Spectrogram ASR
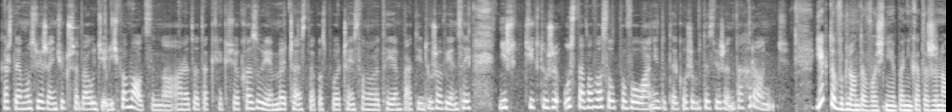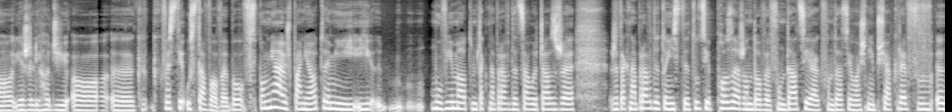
każdemu zwierzęciu trzeba udzielić pomocy. No ale to tak jak się okazuje, my często jako społeczeństwo mamy tej empatii dużo więcej niż ci, którzy ustawowo są powołani do tego, żeby te zwierzęta chronić. Jak to wygląda właśnie, pani Katarzyno, jeżeli chodzi o k- kwestie ustawowe? Bo wspomniała już pani o tym i, i mówimy o tym tak naprawdę cały czas, że, że tak naprawdę to instytucje pozarządowe, fundacje jak Fundacja właśnie Psia Krew, w- y,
